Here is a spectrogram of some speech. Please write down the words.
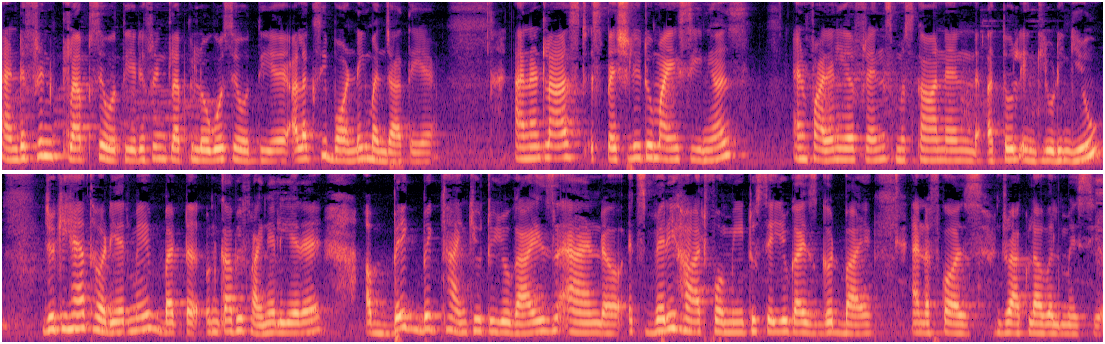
एंड डिफरेंट क्लब से होती है डिफरेंट क्लब के लोगों से होती है, अलग सी बॉन्डिंग बन जाती है। And at last specially to my seniors and final year friends Muskan and Atul including you जो कि हैं थर्ड ईयर में बट उनका भी फाइनल ईयर है। A big big thank you to you guys and it's very hard for me to say you guys good bye and of course Dracula will miss you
